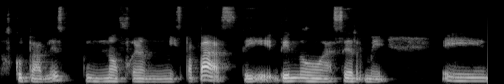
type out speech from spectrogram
los culpables no fueron mis papás de, no hacerme eh,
